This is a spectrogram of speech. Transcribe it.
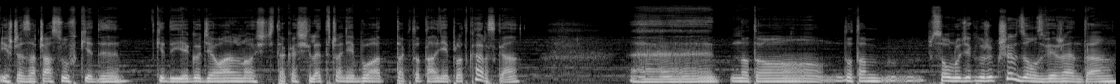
Jeszcze za czasów, kiedy, kiedy jego działalność taka śledcza nie była tak totalnie plotkarska. Eee, no to, to tam są ludzie, którzy krzywdzą zwierzęta,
